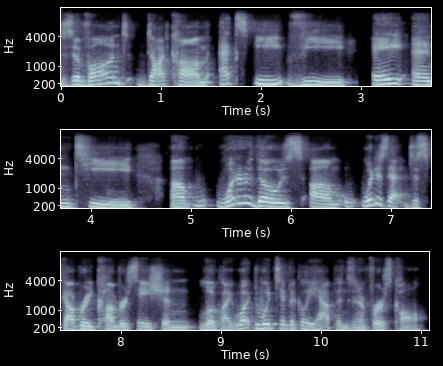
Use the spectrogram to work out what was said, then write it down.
xevant.com, X E V A N T. Um, what are those? Um, what does that discovery conversation look like? What, what typically happens in a first call?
